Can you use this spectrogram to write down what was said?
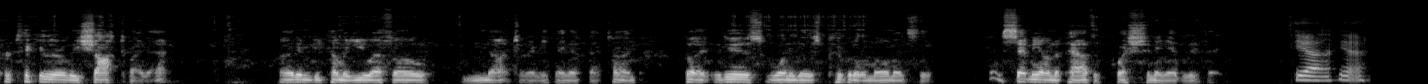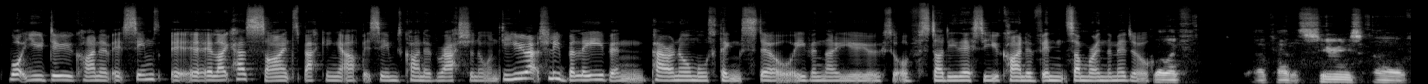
particularly shocked by that. I didn't become a UFO nut or anything at that time, but it is one of those pivotal moments that kind of set me on the path of questioning everything. Yeah, yeah what you do kind of it seems it, it, like has science backing it up. It seems kind of rational. And do you actually believe in paranormal things still even though you sort of study this? Are you kind of in somewhere in the middle? Well i've i've had a series of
